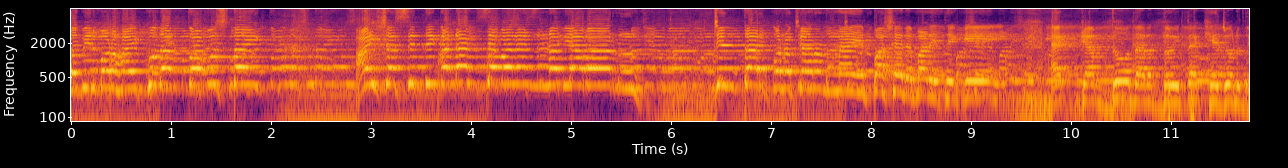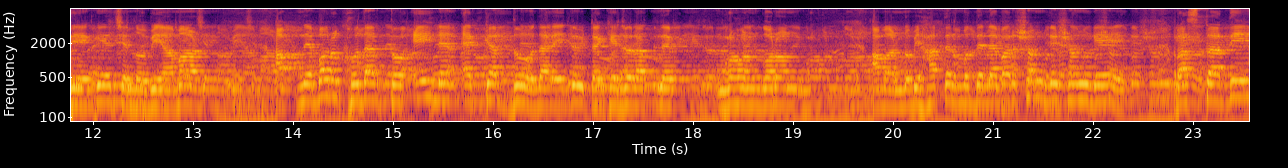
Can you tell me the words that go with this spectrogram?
নবীর মনে হয় ক্ষুধার্ত অবস্থায়। আয়েশা সিদ্দিকা ডাকতে বলেন, নবী আমার, চিন্তার কোনো কারণ নাই, পাশের বাড়ি থেকে এক কাপ দুধ আর দুইটা খেজুর দিয়ে গিয়েছে নবী আমার। আপনি বড় ক্ষুধার্ত, এই নেন এক কাপ দুধ আর এই দুইটা খেজুর আপনি গ্রহণ করুন। আমার নবী হাতের মধ্যে নেবার সঙ্গে সঙ্গে রাস্তা দিয়ে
